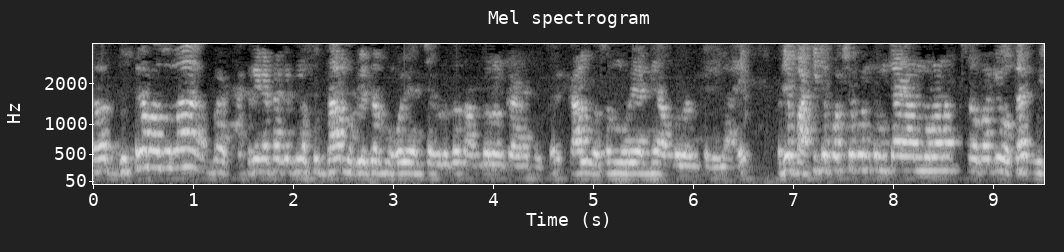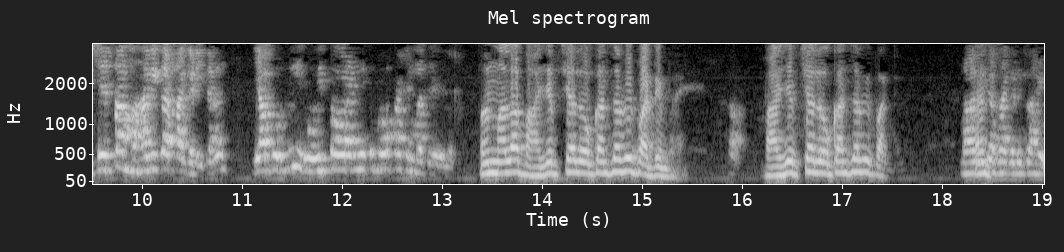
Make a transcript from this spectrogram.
दुसऱ्या बाजूला ठाकरे गटाकडनं सुद्धा मुरलीधर मोहोळ यांच्या विरोधात आंदोलन करण्यात येतं काल वसंत मोरे यांनी आंदोलन केलेलं आहे म्हणजे बाकीचे पक्ष पण तुमच्या या आंदोलनात सहभागी होत आहेत विशेषतः महाविकास आघाडी कारण यापूर्वी रोहित पवारांनी तुम्हाला पाठिंबा दिलेला. पण मला भाजपच्या लोकांचा बी पाठिंबा आहे. भाजपच्या लोकांचा बी पाठिंबा महाविकास आघाडीचा आहे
